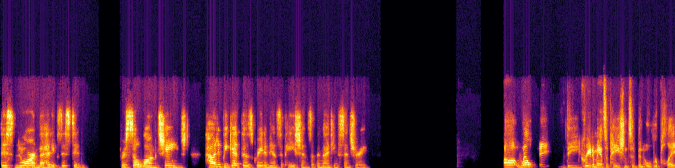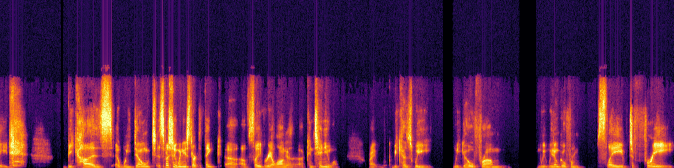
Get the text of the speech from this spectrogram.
this norm that had existed for so long changed. How did we get those great emancipations of the 19th century? Uh, well, eh, the great emancipations have been overplayed. because uh, we don't, especially when you start to think uh, of slavery along a, a, continuum, right? Because we we go from we, we don't go from slave to free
